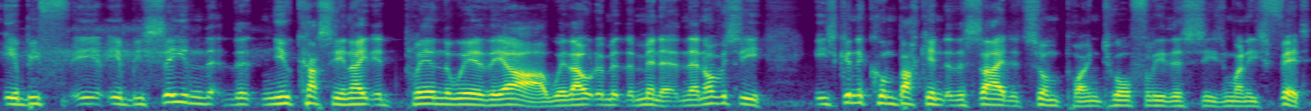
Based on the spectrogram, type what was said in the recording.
he'll be he'll be seeing that, Newcastle United playing the way they are without him at the minute, and then obviously he's going to come back into the side at some point, hopefully this season when he's fit.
